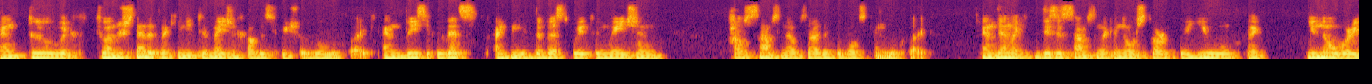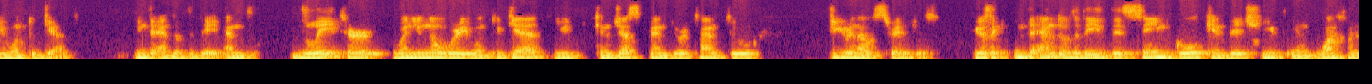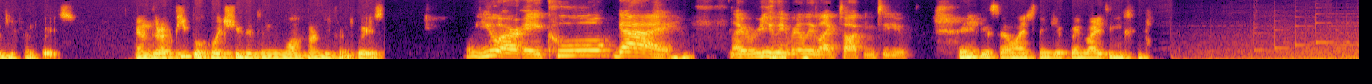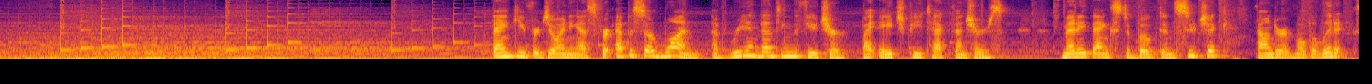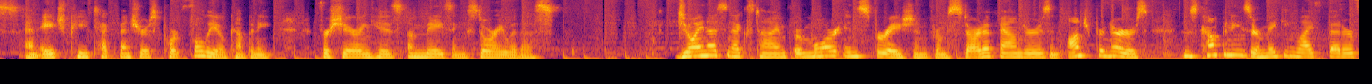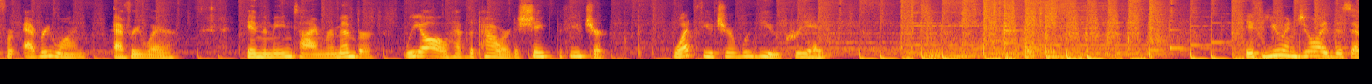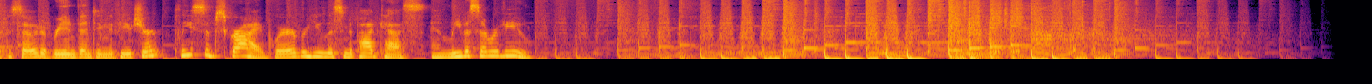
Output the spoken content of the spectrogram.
And to like to understand it, like you need to imagine how this future will look like. And basically that's I think the best way to imagine how something outside of the box can look like. And then like this is something like a North Star for you, like you know where you want to get in the end of the day. And later when you know where you want to get you can just spend your time to figuring out strategies. Because like in the end of the day, the same goal can be achieved in 100 different ways. And there are people who achieved it in 100 different ways. Well, you are a cool guy. I really, really like talking to you. Thank you so much. Thank you for inviting. Thank you for joining us for episode one of Reinventing the Future by HP Tech Ventures. Many thanks to Bogdan Suchyk, founder of Mobalytics and HP Tech Ventures portfolio company, for sharing his amazing story with us. Join us next time for more inspiration from startup founders and entrepreneurs whose companies are making life better for everyone, everywhere. In the meantime, remember, we all have the power to shape the future. What future will you create? If you enjoyed this episode of Reinventing the Future, please subscribe wherever you listen to podcasts and leave us a review.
